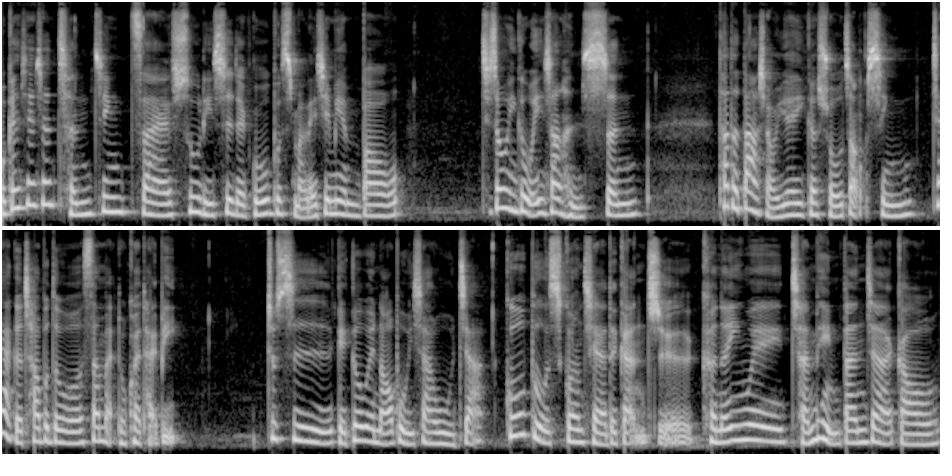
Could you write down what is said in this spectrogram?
我跟先生曾经在苏黎世的 Globus 买了一些面包，其中一个我印象很深，它的大小约一个手掌心，价格差不多三百多块台币。就是给各位脑补一下物价，Globus 逛起来的感觉，可能因为产品单价高，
